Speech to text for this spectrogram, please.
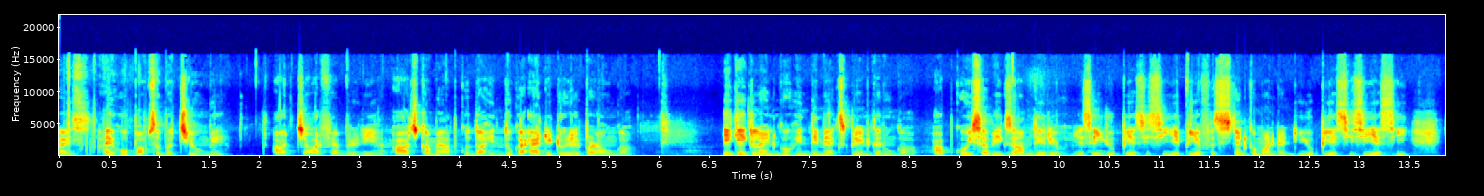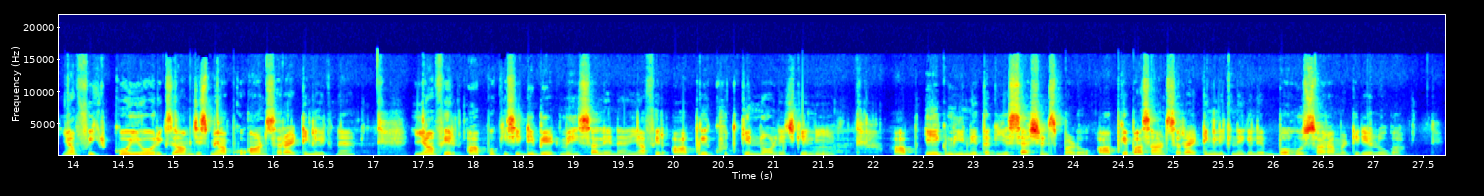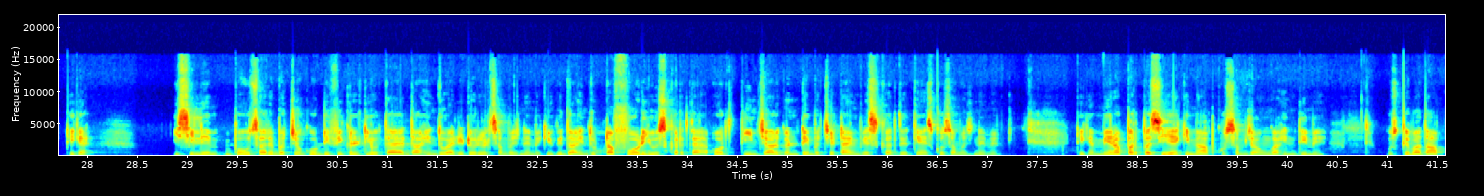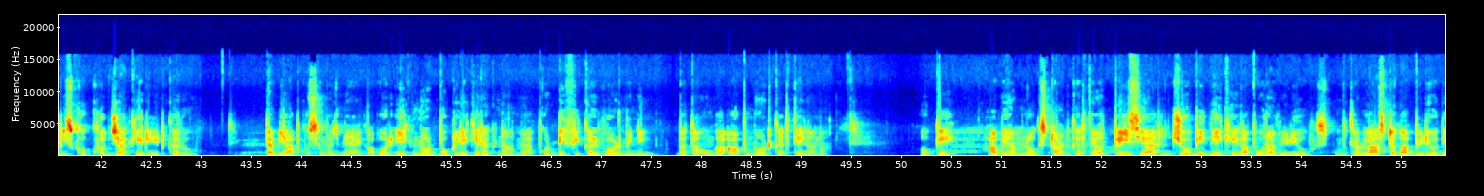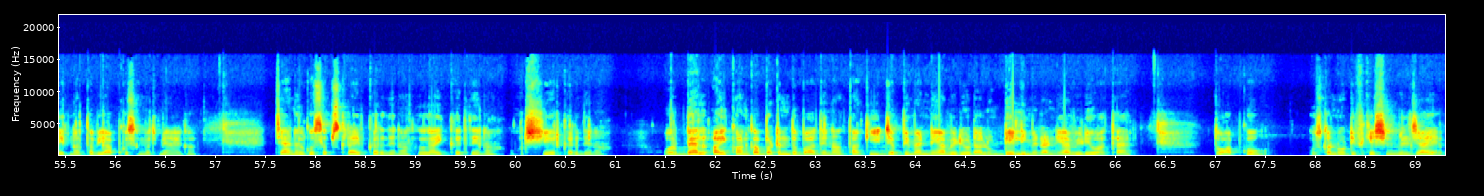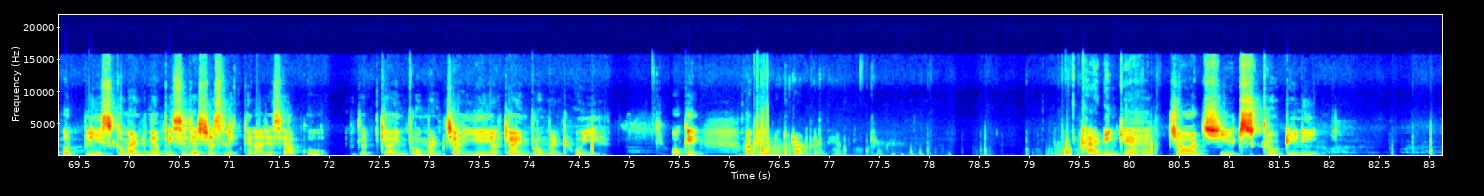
Guys I hope आप सब अच्छे होंगे। आज चार फरवरी है। आज का मैं आपको द हिंदू का एडिटोरियल पढ़ाऊँगा। एक एक लाइन को हिंदी में एक्सप्लेन करूँगा। आप कोई सा भी एग्ज़ाम दे रहे हो, जैसे U P S C C A P F assistant commandant U P S C C S C या फिर कोई और एग्ज़ाम जिसमें आपको आंसर राइटिंग लिखना है, या फिर आपको किसी डिबेट में हिस्सा लेना है, या फिर आपके खुद के नॉलेज के लिए, आप एक महीने तक ये सेशंस पढ़ो। आपके पास आंसर राइटिंग लिखने के लिए बहुत सारा मटेरियल होगा। ठीक है? इसीलिए बहुत सारे बच्चों को डिफ़िकल्टी होता है द हिंदू एडिटोरियल समझने में, क्योंकि the Hindu tough word use करता है और तीन चार घंटे बच्चे टाइम वेस्ट कर देते हैं इसको समझने में। ठीक है, मेरा पर्पस ये है कि मैं आपको समझाऊँगा हिंदी में, उसके बाद आप इसको खुद जाके रीड करो, तभी आपको समझ में आएगा। और एक नोटबुक लेके रखना, मैं आपको डिफ़िकल्ट वर्ड मीनिंग बताऊँगा, आप नोट करते जाना। ओके अभी हम लोग स्टार्ट करते हैं और प्लीज़ यार, जो भी देखेगा पूरा वीडियो मतलब लास्ट तक आप वीडियो देखना, तभी आपको समझ में आएगा। चैनल को सब्सक्राइब कर देना लाइक कर देना और शेयर कर देना। और बेल आइकॉन का बटन दबा देना ताकि जब भी मैं नया वीडियो डालूँ डेली मेरा नया वीडियो आता है तो आपको उसका नोटिफिकेशन मिल जाए। और प्लीज़ कमेंट में अपनी सजेशंस लिख देना, जैसे आपको मतलब क्या इम्प्रूवमेंट चाहिए या क्या इम्प्रूवमेंट हुई है। ओके अभी हम लोग स्टार्ट करते हैं। हेडिंग क्या है? Charge sheet scrutiny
